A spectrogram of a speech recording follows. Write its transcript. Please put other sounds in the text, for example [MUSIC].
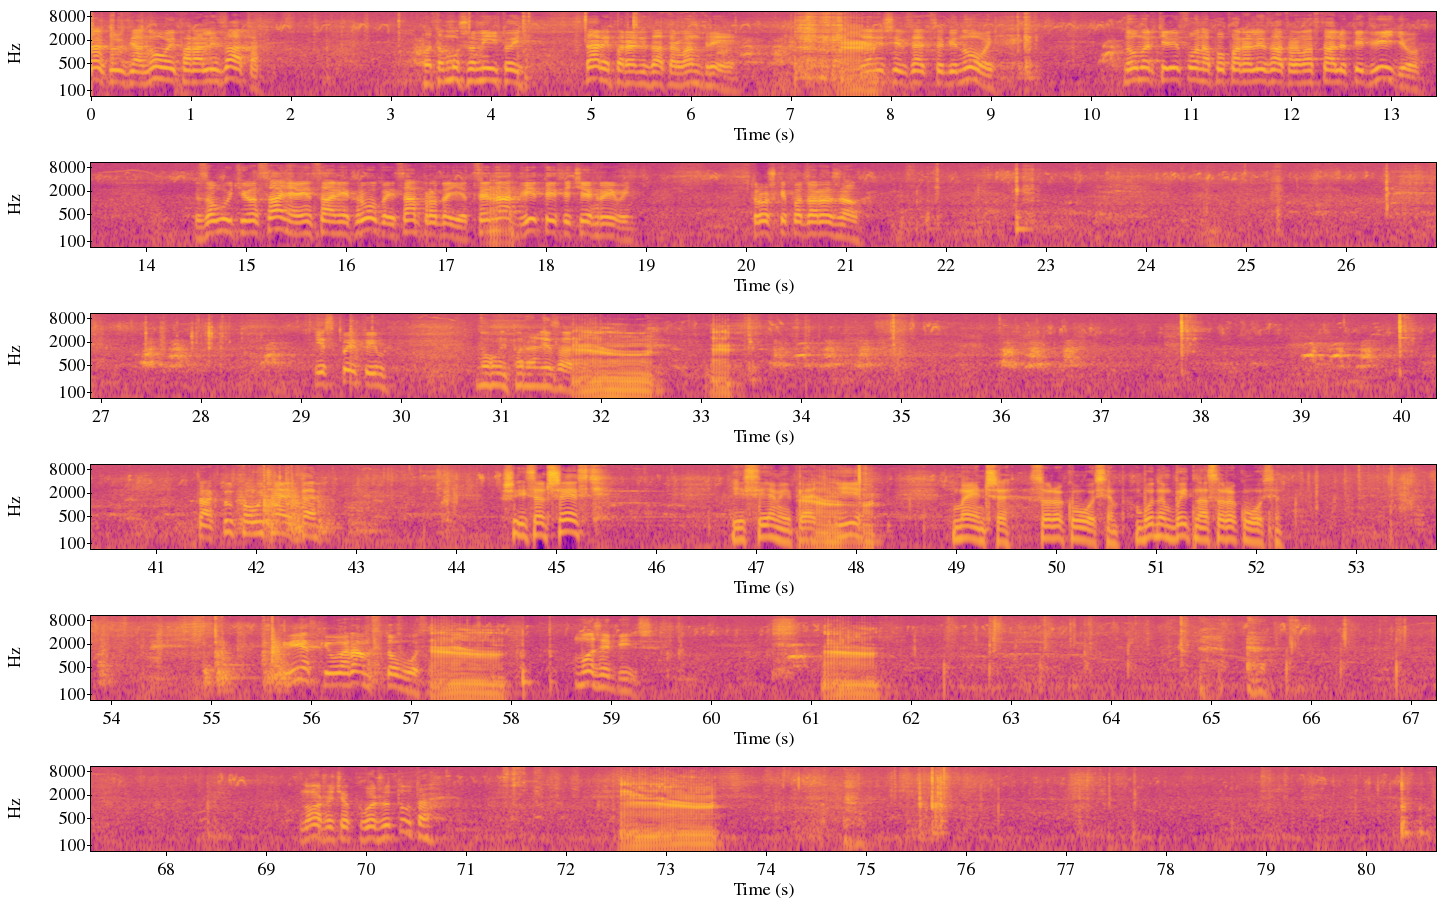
так, друзі, новий паралізатор. Тому що мій той старий паралізатор в Андрея. Я вирішив взяти собі новий. Номер телефона по паралізаторам оставлю під відео. Зовуть його Саня, він сам їх робить і сам продає. Ціна 2000 гривень. Трошки подорожав. І спитуємо новий паралізатор. Так, тут получается 66 и 7 и 5 и меньше 48. Будем быть на 48. Вес кілограм 108. Може більше. Ножичок вложу тут.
